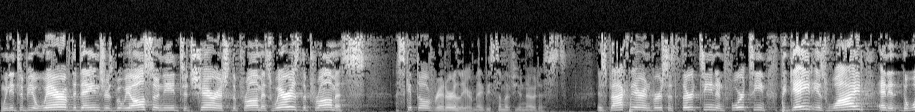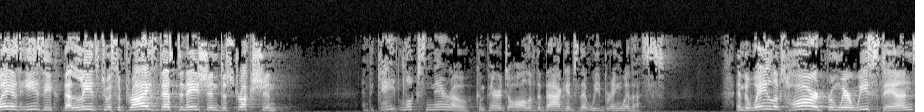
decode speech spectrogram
We need to be aware of the dangers, but we also need to cherish the promise. Where is the promise? I skipped over it earlier. Maybe some of you noticed is back there in verses 13 and 14. The gate is wide and it, the way is easy that leads to a surprise destination, destruction. And the gate looks narrow compared to all of the baggage that we bring with us. And the way looks hard from where we stand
